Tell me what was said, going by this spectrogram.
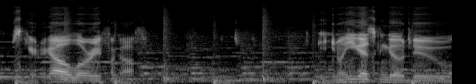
I'm scared to go, Lori, fuck off. You know, you guys can go do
